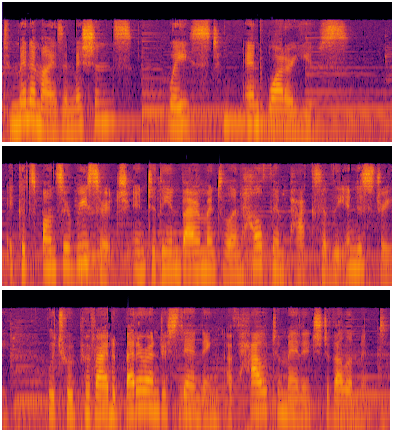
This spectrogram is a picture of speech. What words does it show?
to minimize emissions, waste, and water use. It could sponsor research into the environmental and health impacts of the industry, which would provide a better understanding of how to manage development.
